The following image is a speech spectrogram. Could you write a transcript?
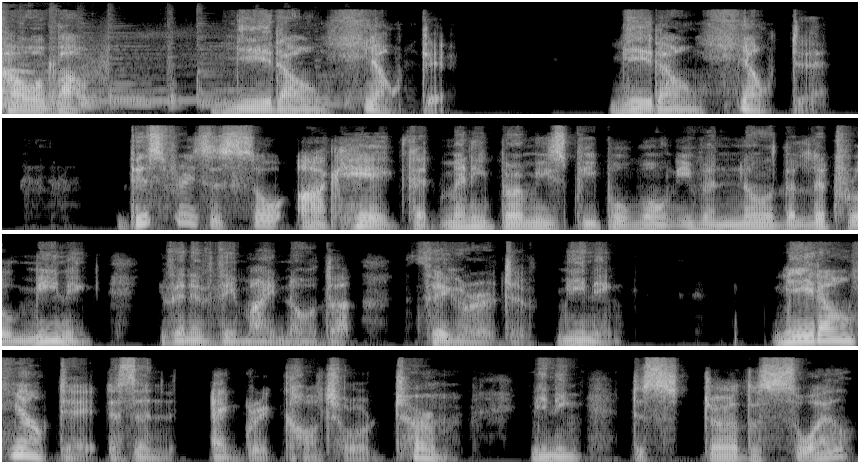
How about မြေတောင်မြှောက်တယ်မြေတောင်မြှောက်တယ် This phrase is so archaic that many Burmese people won't even know the literal meaning, even if they might know the figurative meaning. Mirao myaute is an agricultural term, meaning to stir the soil,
